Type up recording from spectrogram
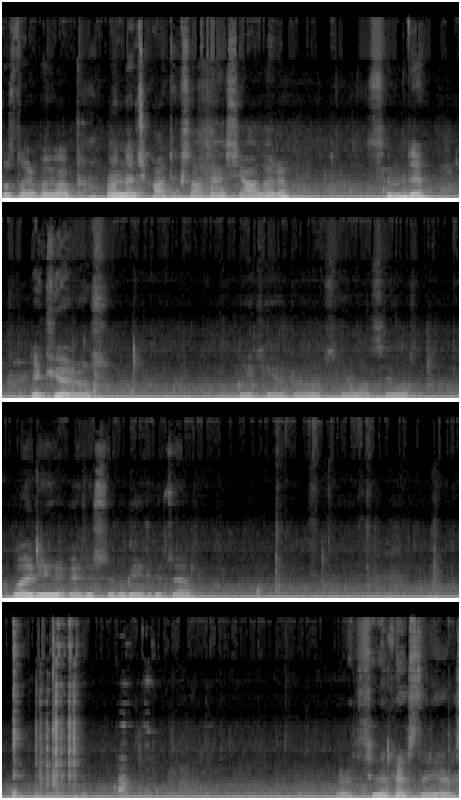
buzdolabı yok. Ondan çıkarttık zaten eşyaları. Şimdi döküyoruz. Döküyoruz. Yavaş yavaş. Eri, erisin bir güzel. Evet şimdi gösteriyoruz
